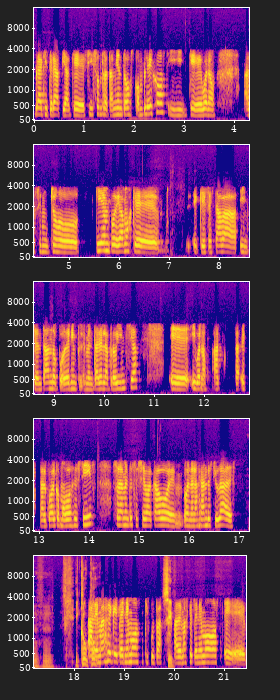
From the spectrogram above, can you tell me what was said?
braquiterapia que sí son tratamientos complejos y que bueno hace mucho tiempo digamos que que se estaba intentando poder implementar en la provincia. Eh, y bueno tal cual como vos decís solamente se lleva a cabo en bueno en las grandes ciudades Además de que tenemos, disculpa, además que tenemos eh,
